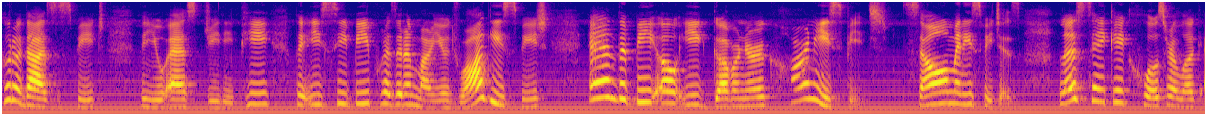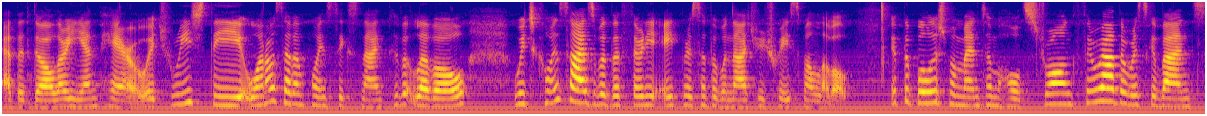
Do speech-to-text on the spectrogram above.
Kuroda's speech, the US GDP, the ECB President Mario Draghi's speech, and the BOE Governor Carney's speech. So many speeches. Let's take a closer look at the dollar yen pair, which reached the 107.69 pivot level, which coincides with the 38% Fibonacci retracement level. If the bullish momentum holds strong throughout the risk events,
